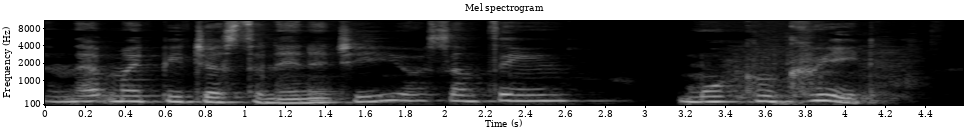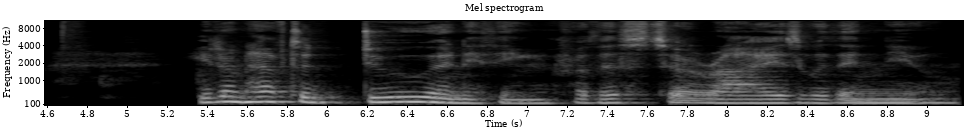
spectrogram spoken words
And that might be just an energy or something more concrete. You don't have to do anything for this to arise within you.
